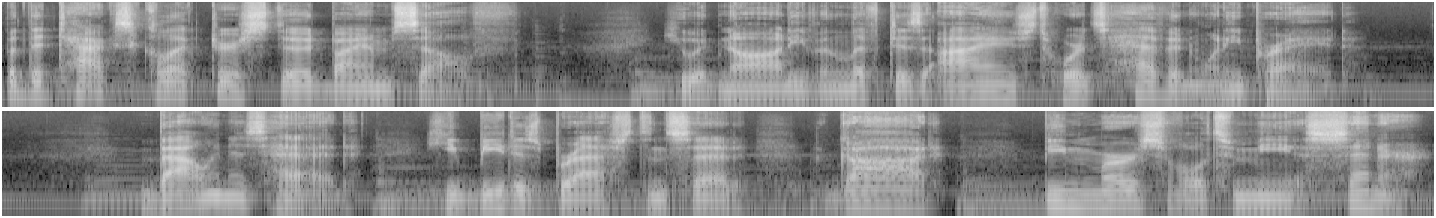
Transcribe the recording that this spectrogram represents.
But the tax collector stood by himself. He would not even lift his eyes towards heaven when he prayed. Bowing his head, he beat his breast and said, God, be merciful to me, a sinner.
